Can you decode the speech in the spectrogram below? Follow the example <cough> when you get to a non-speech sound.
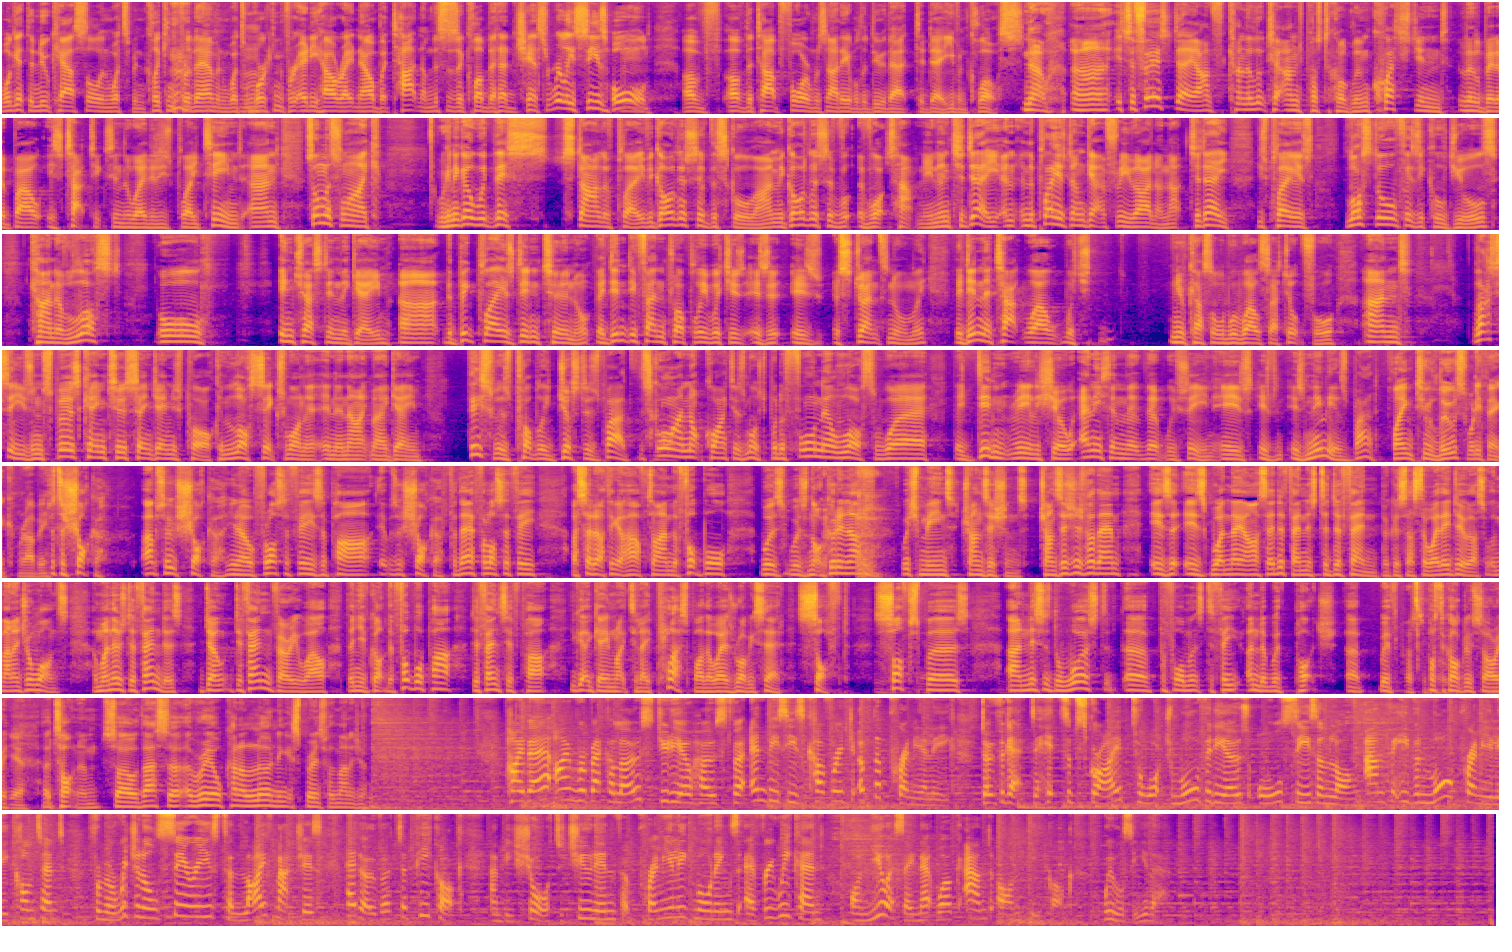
We'll get to Newcastle and what's been clicking for <clears throat> them and what's mm-hmm. working for Eddie Howe right now. But Tottenham, this is a club that had a chance to really seize hold of, of the top four and was not able to do that today, even close. No. Uh, it's the first day I've kind of looked at Ange Postecoglou and questioned a little bit about his tactics in the way that he's played teamed. And it's almost like we're going to go with this style of play, regardless of the scoreline, regardless of, of what's happening. And today, and, and the players don't get a free ride on that, today, these players lost all physical duels, kind of lost all interest in the game. Uh, the big players didn't turn up. They didn't defend properly, which is, is, a, is a strength normally. They didn't attack well, which Newcastle were well set up for. And last season, Spurs came to St James Park and lost 6 1 in a nightmare game. This was probably just as bad. The scoreline not quite as much, but a 4-0 loss where they didn't really show anything that, that we've seen is, is, is nearly as bad. Playing too loose? What do you think, Robbie? Just a shocker absolute shocker. You know, philosophies apart, it was a shocker. For their philosophy, I said it, I think, at half time, the football was, was not good enough, <clears throat> which means transitions. Transitions for them is, is when they ask their defenders to defend, because that's the way they do. That's what the manager wants. And when those defenders don't defend very well, then you've got the football part, defensive part. You get a game like today. Plus, by the way, as Robbie said, soft. Soft Spurs and this is the worst uh, performance defeat under with Poch, uh, with Postecoglou, sorry, yeah. at Tottenham. So that's a, a real kind of learning experience for the manager. Hi there, I'm Rebecca Lowe, studio host for NBC's coverage of the Premier League. Don't forget to hit subscribe to watch more videos all season long. And for even more Premier League content, from original series to live matches, head over to Peacock. And be sure to tune in for Premier League mornings every weekend on USA Network and on Peacock. We will see you there.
